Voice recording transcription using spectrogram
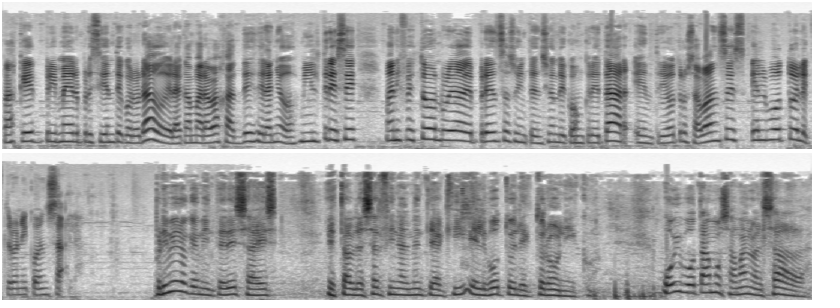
Pasquet, primer presidente colorado de la Cámara Baja desde el año 2013, manifestó en rueda de prensa su intención de concretar, entre otros avances, el voto electrónico en sala. Primero que me interesa es establecer finalmente aquí el voto electrónico. Hoy votamos a mano alzada.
